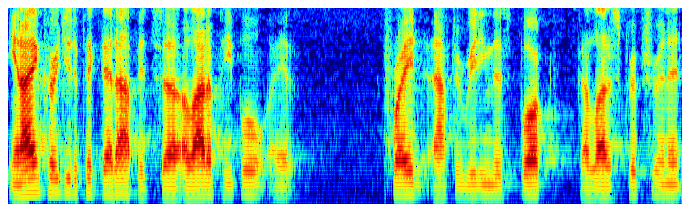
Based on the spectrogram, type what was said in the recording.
And I encourage you to pick that up. It's uh, a lot of people uh, prayed after reading this book. It's got a lot of scripture in it.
